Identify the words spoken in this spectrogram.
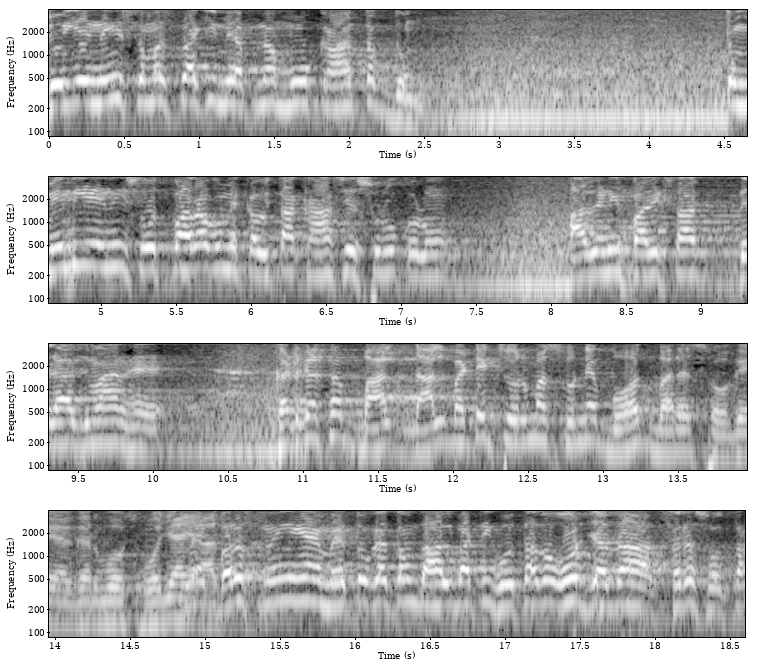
जो ये नहीं समझता कि मैं अपना मुँह कहाँ तक दूँ तो मैं भी ये नहीं सोच पा रहा हूँ कि मैं कविता कहाँ से शुरू करूँ। आदरणीय पारिक साहब विराजमान है। खटका साहब दाल बाटी चूरमा सुनने बहुत बरस हो गए अगर वो हो जाए बरस नहीं है मैं तो कहता हूँ दाल बाटी होता तो और ज़्यादा सरस होता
